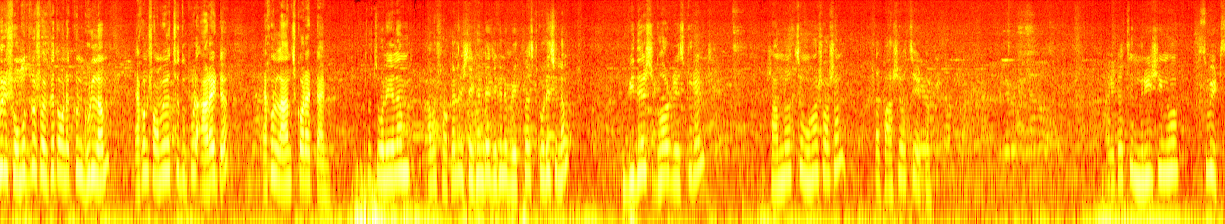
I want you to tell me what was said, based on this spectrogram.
পুরীর সমুদ্র সৈকতে অনেকক্ষণ ঘুরলাম। এখন সময় হচ্ছে দুপুর আড়াইটা। এখন লাঞ্চ করার টাইম তো চলে এলাম আবার সকালে সেখানটায় যেখানে ব্রেকফাস্ট করেছিলাম। বিদেশ ঘর রেস্টুরেন্ট সামনে হচ্ছে মহাশ্মশান তার পাশে হচ্ছে এটা। আর এটা হচ্ছে নৃসিংহ সুইটস।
